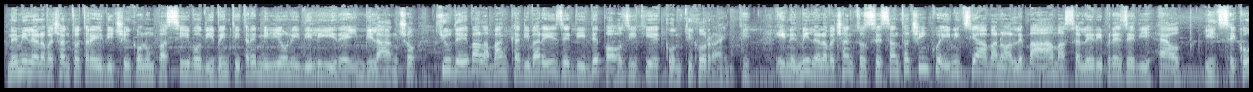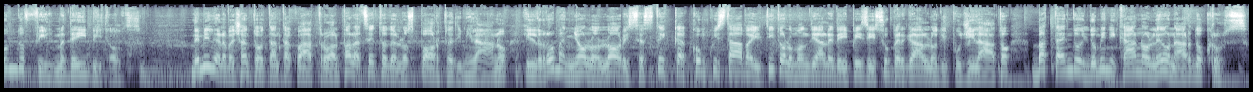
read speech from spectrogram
Nel 1913, con un passivo di 23 milioni di lire in bilancio, chiudeva la Banca di Varese di depositi e conti correnti. E nel 1965 iniziavano alle Bahamas le riprese di Help, il secondo film dei Beatles. Nel 1984 al Palazzetto dello Sport di Milano, il romagnolo Loris Stecca conquistava il titolo mondiale dei pesi supergallo di pugilato, battendo il dominicano Leonardo Cruz.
